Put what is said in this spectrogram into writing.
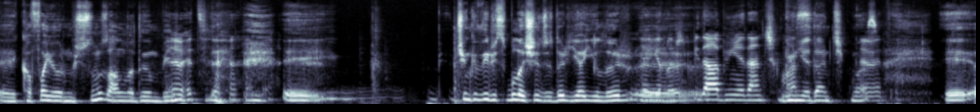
e, kafa yormuşsunuz anladığım benim. Evet. E, çünkü virüs bulaşıcıdır, yayılır. Yayılır. e, bir daha bünyeden çıkmaz. Bünyeden çıkmaz. Evet. E,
